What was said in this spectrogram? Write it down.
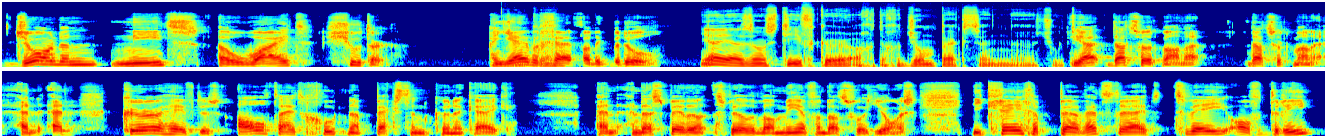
Jordan needs a white shooter. En jij begrijpt wat ik bedoel. Ja, ja, zo'n Steve Kerr-achtige John Paxson uh, shooter. Ja, dat soort mannen. Dat soort mannen. En, en Kerr heeft dus altijd goed naar Paxton kunnen kijken. En, en daar speelden, speelden wel meer van dat soort jongens. Die kregen per wedstrijd twee of drie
